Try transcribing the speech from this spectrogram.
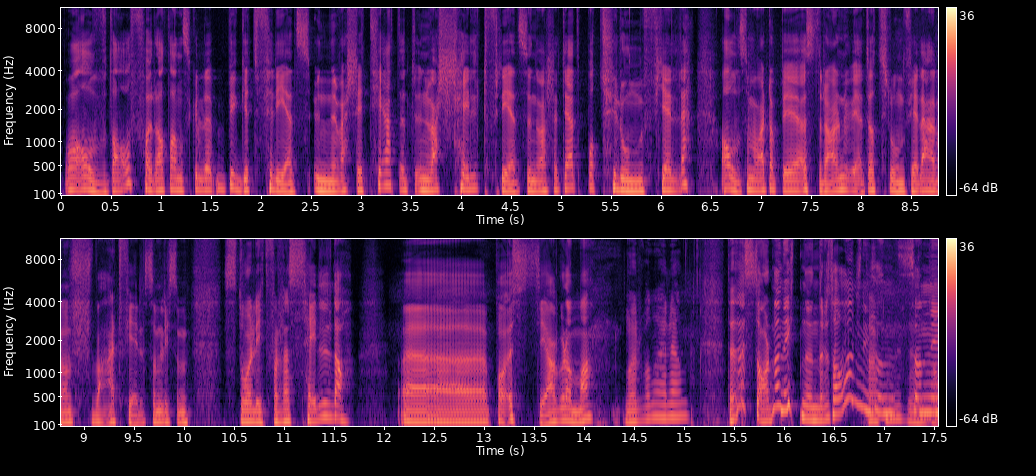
og Alvdal for at han skulle bygge et fredsuniversitet, et universelt fredsuniversitet på Trondfjellet. Alle som har vært oppe i Østerdalen, vet jo at Trondfjellet er et svært fjell som liksom står litt for seg selv, da. Uh, på østsida av Glomma. Når var det her igjen? Det er starten av 1900-tallet. Starten Sånn, sånn i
